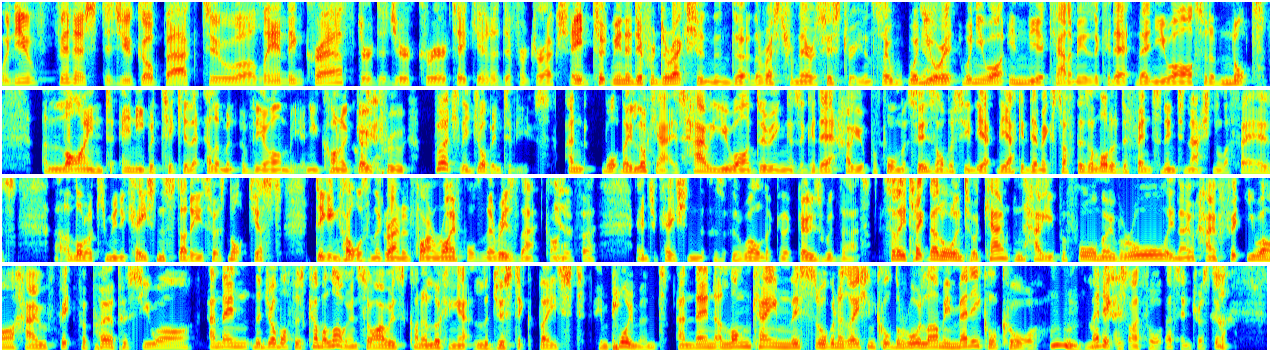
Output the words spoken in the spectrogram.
when you finished, did you go back to a landing craft, or did your career take you in a different direction? It took me in a different direction, and uh, the rest from there is history. And so, when yeah. you're when you are in the academy as a cadet, then you are sort of not aligned to any particular element of the army, and you kind of go okay. through virtually job interviews. And what they look at is how you are doing as a cadet, how your performance is. Obviously, the, the academic stuff, there's a lot of defense and international affairs, a lot of communication studies. So it's not just digging holes in the ground and firing rifles. There is that kind yeah. of uh, education as, as well that, that, goes with that. So they take that all into account and how you perform overall, you know, how fit you are, how fit for purpose you are. And then the job offers come along. And so I was kind of looking at logistic based employment. And then along came this organization called called the Royal Army Medical Corps. Hmm, medics, okay. I thought. That's interesting.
